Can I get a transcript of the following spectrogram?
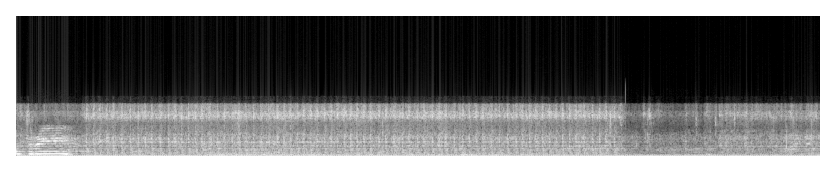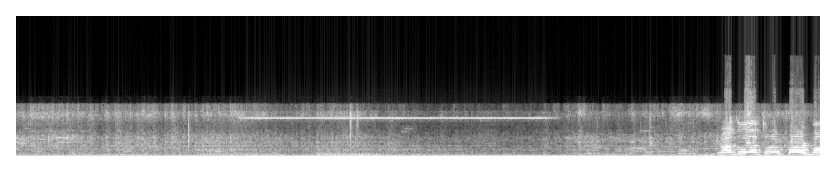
country. Graduatura Farbão.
